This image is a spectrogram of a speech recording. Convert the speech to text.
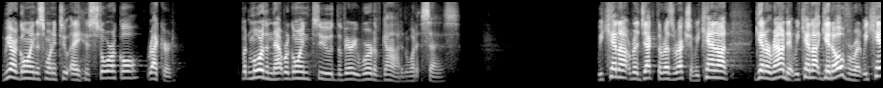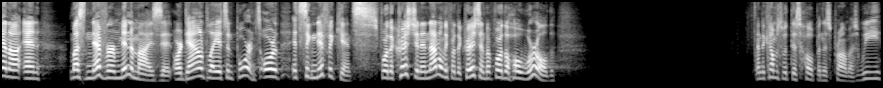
We are going this morning to a historical record. But more than that, we're going to the very Word of God and what it says. We cannot reject the resurrection. We cannot get around it. We cannot get over it. We cannot and must never minimize it or downplay its importance or its significance for the Christian, and not only for the Christian, but for the whole world. And it comes with this hope and this promise. We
